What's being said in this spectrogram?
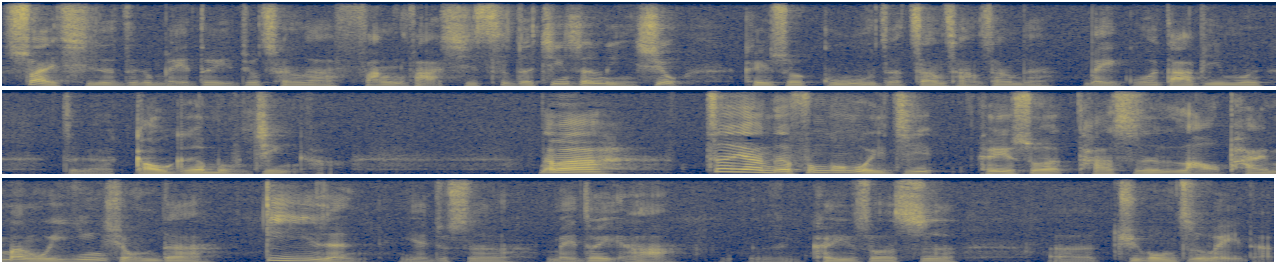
帅气的这个美队就成了反法西斯的精神领袖，可以说鼓舞着战场上的美国大兵们这个高歌猛进哈。那么这样的丰功伟绩，可以说他是老牌漫威英雄的第一人，也就是美队哈，可以说是呃居功至伟的。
